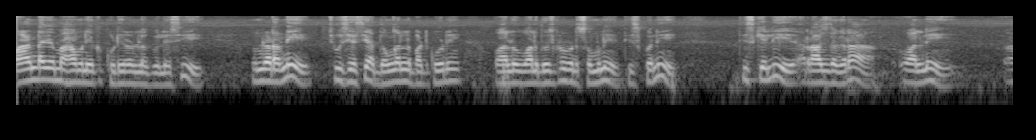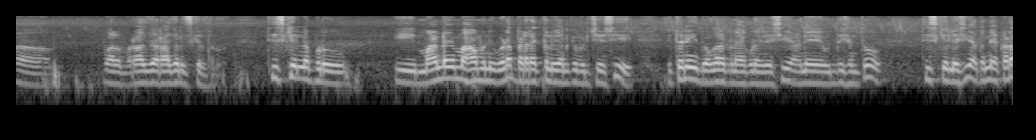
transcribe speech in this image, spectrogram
మాండవ్య మహాముని యొక్క కుటీరంలోకి వెళ్ళేసి ఉండడాన్ని చూసేసి ఆ దొంగలను పట్టుకొని వాళ్ళు వాళ్ళు దోచుకున్నటువంటి సొమ్ముని తీసుకొని తీసుకెళ్ళి రాజు దగ్గర వాళ్ళని వాళ్ళ రాజు రాజు తీసుకెళ్తారు. తీసుకెళ్ళినప్పుడు ఈ మాండవ్య మహాముని కూడా పెడరెక్కలు వెనక విడిచేసి ఇతని దొంగలకు నాయకుడు అనేసి అనే ఉద్దేశంతో తీసుకెళ్ళేసి అతన్ని అక్కడ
